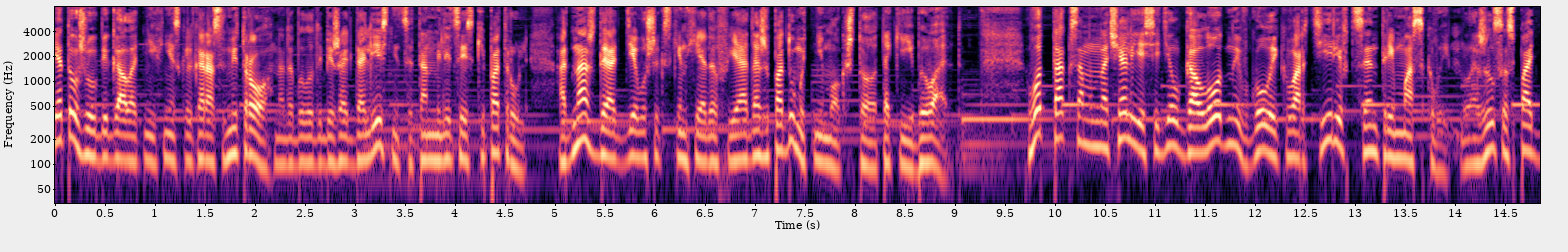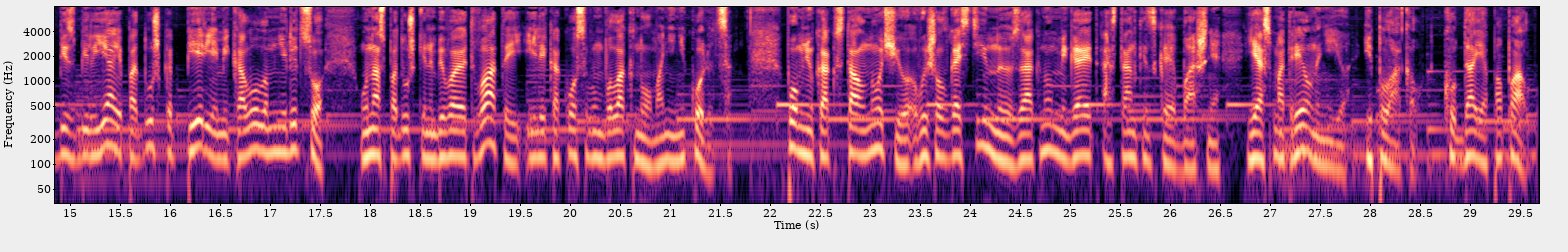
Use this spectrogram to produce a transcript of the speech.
Я тоже убегал от них несколько раз в метро. Надо было добежать до лестницы, там милицейский патруль. Однажды от девушек-скинхедов я даже подумать не мог, что такие бывают. Вот так в самом начале я сидел голодный в голой квартире квартире в центре Москвы. Ложился спать без белья, и подушка перьями колола мне лицо. У нас подушки набивают ватой или кокосовым волокном, они не колются. Помню, как встал ночью, вышел в гостиную, за окном мигает Останкинская башня. Я смотрел на нее и плакал. Куда я попал?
